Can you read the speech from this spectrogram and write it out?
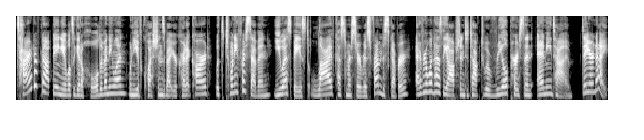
Tired of not being able to get a hold of anyone when you have questions about your credit card? With 24 7 US based live customer service from Discover, everyone has the option to talk to a real person anytime, day or night.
